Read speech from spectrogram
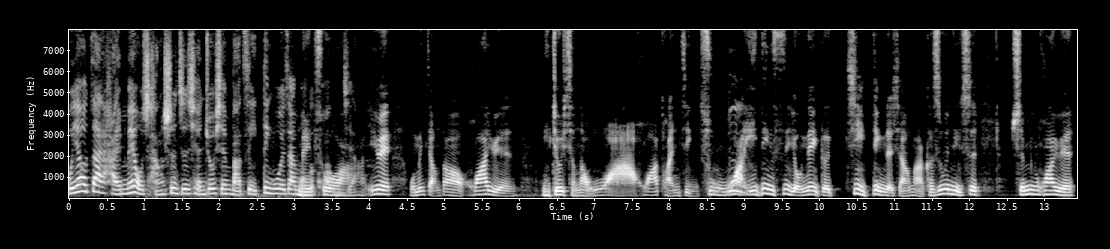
不要在还没有尝试之前就先把自己定位在某个框架。啊、因为我们讲到花园，你就想到哇，花团锦簇，哇，一定是有那个既定的想法。嗯、可是问题是，生命花园，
